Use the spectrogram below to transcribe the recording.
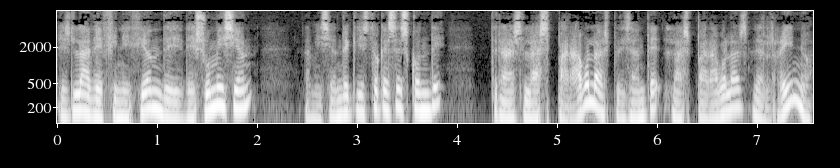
es la definición de, de su misión, la misión de Cristo que se esconde tras las parábolas, precisamente las parábolas del reino.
